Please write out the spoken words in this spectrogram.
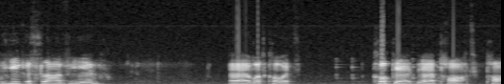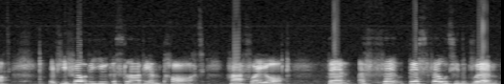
the Yugoslavian, uh, what's call it, cooker, the pot, pot, if you fill the Yugoslavian pot halfway up, then fi this the brim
